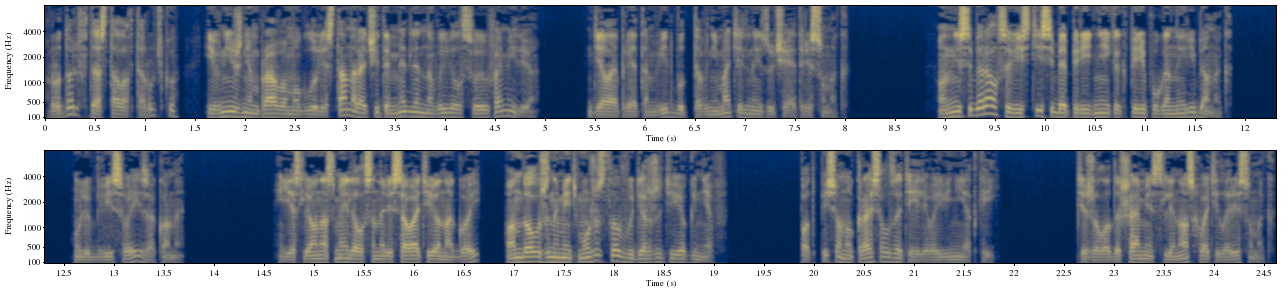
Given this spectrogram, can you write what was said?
Рудольф достал авторучку и в нижнем правом углу листа нарочито медленно вывел свою фамилию, делая при этом вид, будто внимательно изучает рисунок. Он не собирался вести себя перед ней, как перепуганный ребенок. У любви свои законы. Если он осмелился нарисовать ее ногой, он должен иметь мужество выдержать ее гнев. Подпись он украсил затейливой виньеткой. Тяжело дыша, мисс Лино схватила рисунок.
